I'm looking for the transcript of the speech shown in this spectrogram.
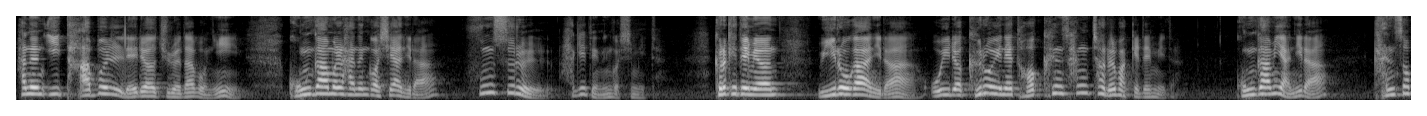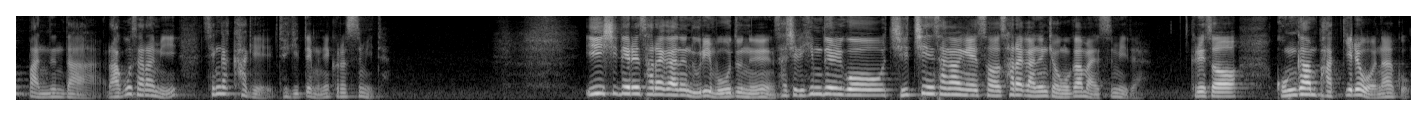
하는 이 답을 내려주려다 보니 공감을 하는 것이 아니라 훈수를 하게 되는 것입니다. 그렇게 되면 위로가 아니라 오히려 그로 인해 더 큰 상처를 받게 됩니다. 공감이 아니라 간섭받는다라고 사람이 생각하게 되기 때문에 그렇습니다. 이 시대를 살아가는 우리 모두는 사실 힘들고 지친 상황에서 살아가는 경우가 많습니다. 그래서 공감받기를 원하고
